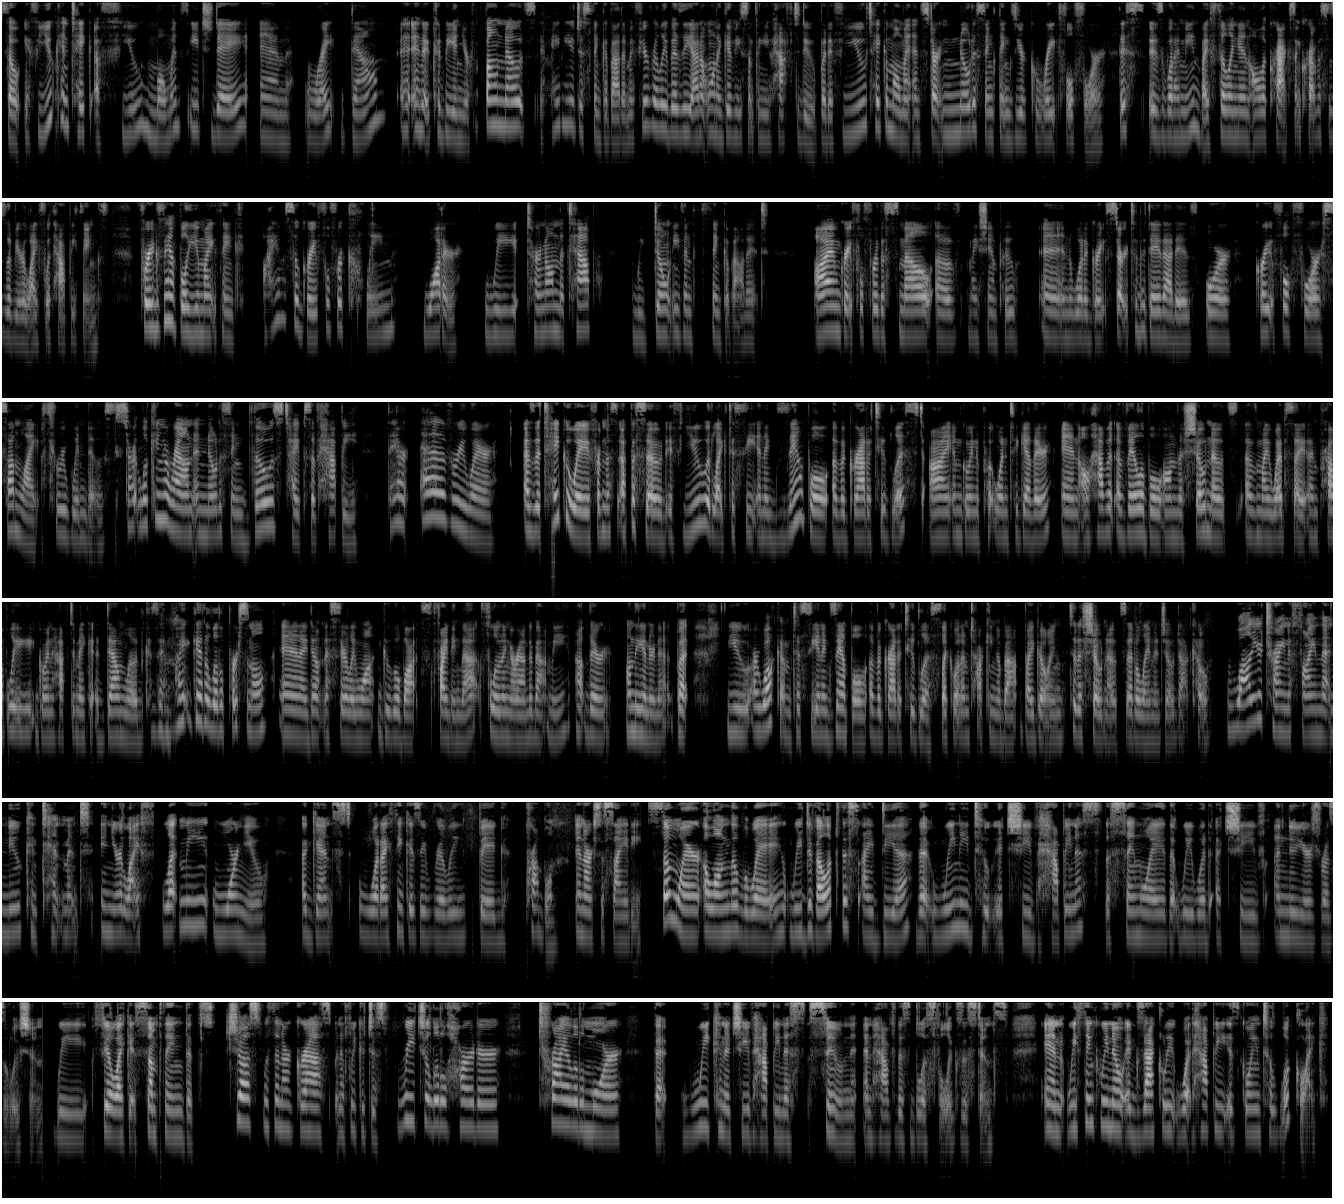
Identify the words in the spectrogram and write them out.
So if you can take a few moments each day and write down, and it could be in your phone notes, maybe you just think about them. If you're really busy, I don't want to give you something you have to do, but if you take a moment and start noticing things you're grateful for, this is what I mean by filling in all the cracks and crevices of your life with happy things. For example, you might think, I am so grateful for clean water. We turn on the tap and we don't even think about it. I'm grateful for the smell of my shampoo and what a great start to the day that is, or grateful for sunlight through windows. Start looking around and noticing those types of happy. They are everywhere. As a takeaway from this episode, if you would like to see an example of a gratitude list, I am going to put one together and I'll have it available on the show notes of my website. I'm probably going to have to make it a download because it might get a little personal and I don't necessarily want Google bots finding that floating around about me out there on the internet. But you are welcome to see an example of a gratitude list like what I'm talking about by going to the show notes at elenajoe.co. While you're trying to find that new contentment in your life, let me warn you against what I think is a really big problem in our society. Somewhere along the way, we developed this idea that we need to achieve happiness the same way that we would achieve a New Year's resolution. We feel like it's something that's just within our grasp, and if we could just reach a little harder, try a little more, that we can achieve happiness soon and have this blissful existence. And we think we know exactly what happy is going to look like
